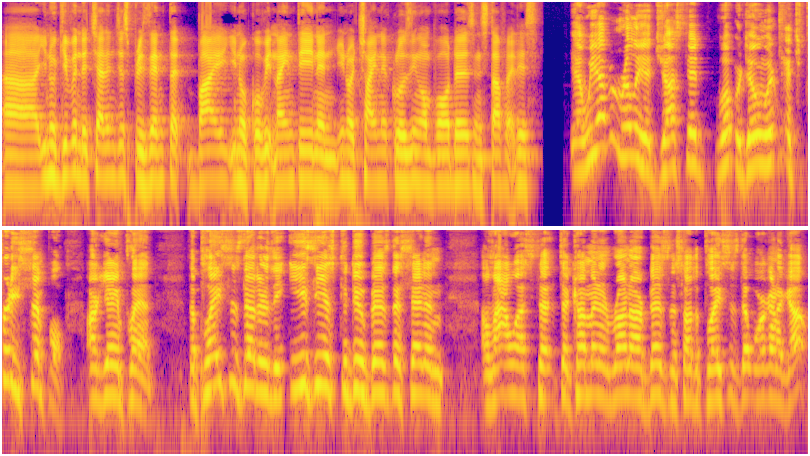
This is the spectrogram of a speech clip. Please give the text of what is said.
Uh, you know, given the challenges presented by you know COVID nineteen and you know China closing on borders and stuff like this. Yeah, we haven't really adjusted what we're doing. It's pretty simple. Our game plan: the places that are the easiest to do business in and allow us to, to come in and run our business are the places that we're going to go.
